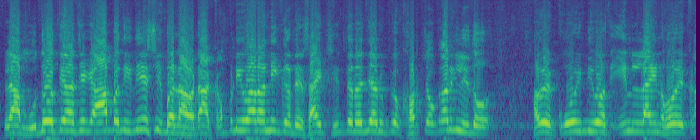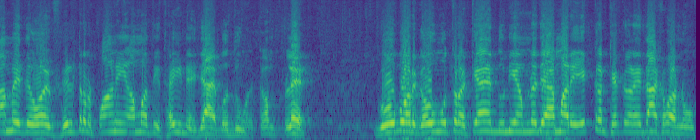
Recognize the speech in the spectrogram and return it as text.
એટલે આ મુદ્દો ત્યાં છે કે આ બધી દેશી બનાવટ. આ કંપનીવાળા નહીં કરે. સાઠ સિત્તેર હજાર રૂપિયો ખર્ચો કરી લીધો. હવે કોઈ દિવસ ઇનલાઇન હોય, કામે તે હોય ફિલ્ટર પાણી આમાંથી થઈને જાય બધું કમ્પ્લેટ ગોબર ગૌમૂત્ર ક્યાંય દુનિયામાં ન જાય. અમારે એક જ ઠેકાણે નાખવાનું.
